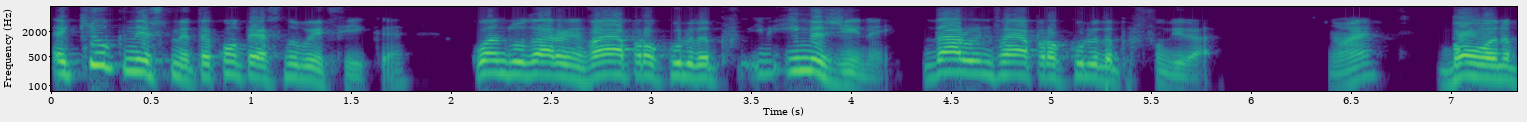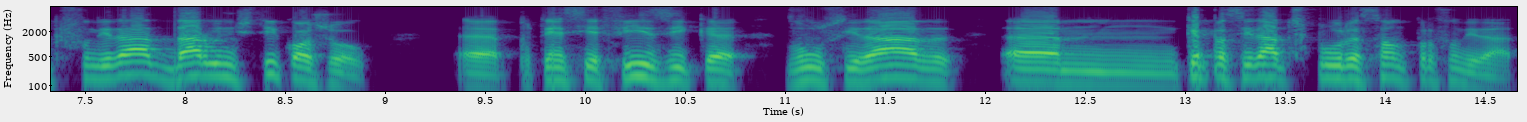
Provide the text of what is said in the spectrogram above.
Aquilo que neste momento acontece no Benfica quando o Darwin vai à procura da... Imaginem, Darwin vai à procura da profundidade, não é? Bola na profundidade, Darwin estica o jogo. Potência física, velocidade, um, capacidade de exploração de profundidade.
